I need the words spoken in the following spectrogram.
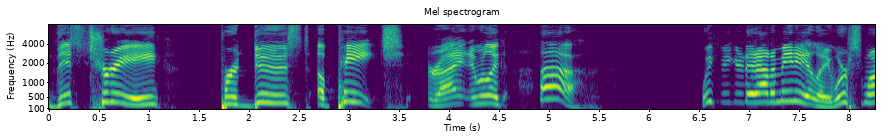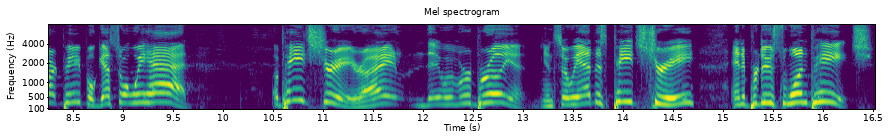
this tree produced a peach, right? And we're like, ah, we figured it out immediately. We're smart people. Guess what we had? A peach tree, right? They were brilliant. And so we had this peach tree, and it produced one peach.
